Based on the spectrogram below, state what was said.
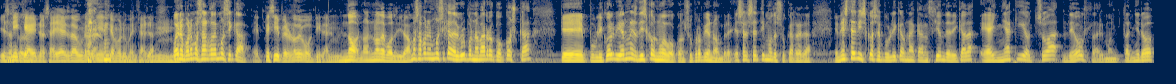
y esas Ni cosas. que nos hayáis dado una audiencia monumental. Mm. Bueno, ¿ponemos algo de música? Eh, pues sí, pero no de Bob Dylan. No, no, no de Bob Dylan. Vamos a poner música del grupo navarro Cocosca, que publicó el viernes disco nuevo con su propio nombre. Es el séptimo de su carrera. En este disco se publica una canción dedicada a Iñaki Ochoa de Olza, el montañero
